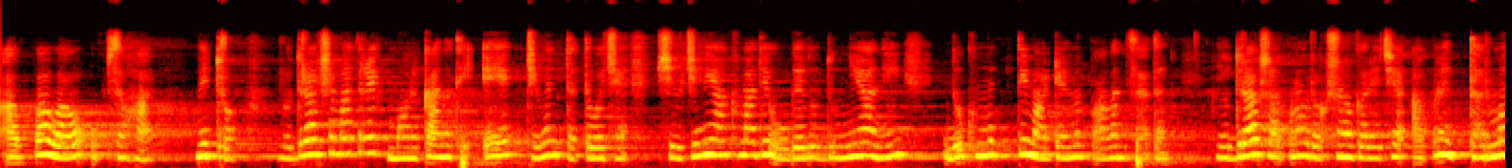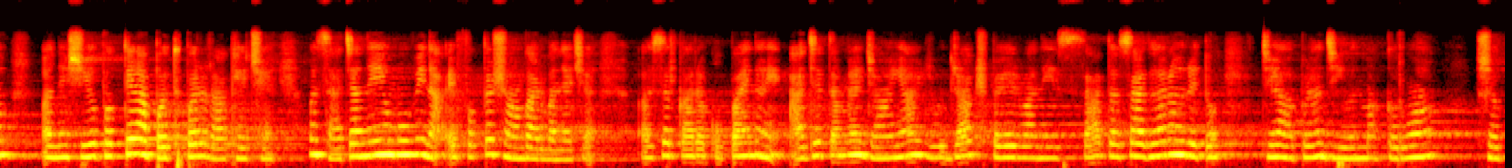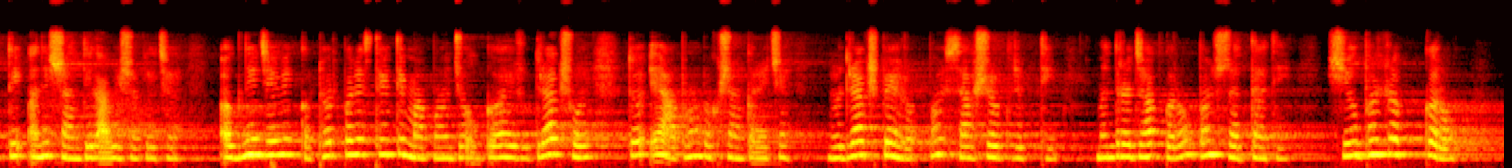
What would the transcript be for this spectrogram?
આપવાવાળો ઉપસંહાર. મિત્રો, રુદ્રાક્ષ માત્ર એક મણકા નથી, એ એક જીવન તત્વ છે. શિવજીની આંખમાંથી ઉગેલું દુનિયાની દુઃખ મુક્તિ માટેનું પાવન સાધન. રુદ્રાક્ષ આપણું રક્ષણ કરે છે. આપણે ધર્મ અને શિવભક્તિના પથ પર રાખે છે. પણ સાચા નિયમો વિના એ ફક્ત શણગાર બને છે. અસરકારક ઉપાય નહીં. આજે તમે જાણ્યા રુદ્રાક્ષ પહેરવાની સાત અસાધારણ રીતો જે આપણા જીવનમાં કરુણા, શક્તિ અને શાંતિ લાવી શકે છે. અગ્નિ જેવી કઠોર પરિસ્થિતિમાં પણ જો ગાય રુદ્રાક્ષ હોય તો એ આપણું રક્ષણ કરે છે. રુદ્રાક્ષ પહેરો, પણ શાસ્ત્રોક્ત રીતથી મંત્ર જાપ કરો, પણ શ્રદ્ધાથી. શિવભદ્ર કરો,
